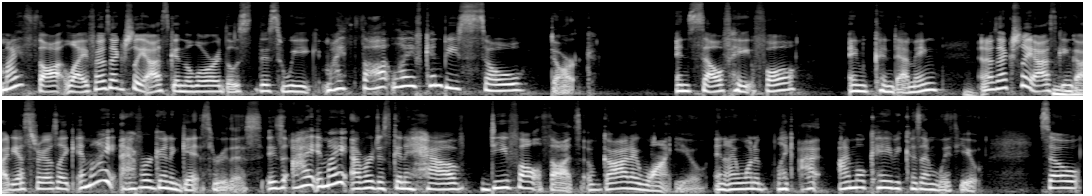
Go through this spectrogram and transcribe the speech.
My thought life. I was actually asking the Lord this this week. My thought life can be so dark and self hateful and condemning. Mm. And I was actually asking mm-hmm. God yesterday, I was like, Am I ever gonna get through this? Is I am I ever just gonna have default thoughts of God, I want you. And I wanna like I, I'm okay because I'm with you. So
